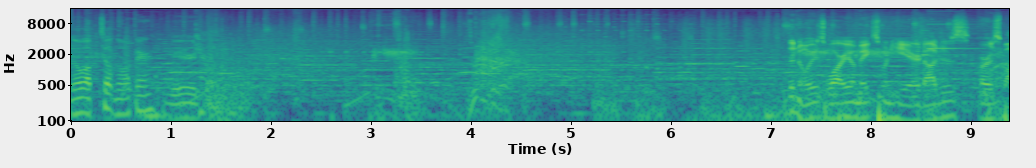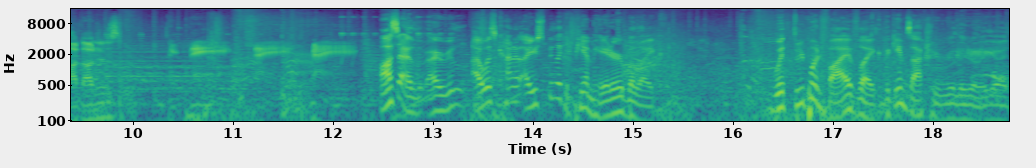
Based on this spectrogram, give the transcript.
No up tilt, no up air? Weird. The noise Wario makes when he air dodges or spot dodges. Honestly, I, I really, I was kind of, I used to be like a PM hater, but like, with 3.5, like, the game's actually really, really good.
